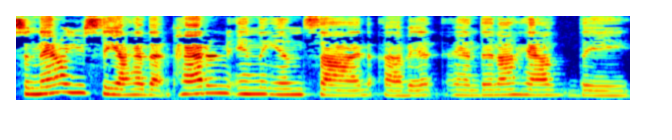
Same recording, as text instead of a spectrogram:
So now you see I have that pattern in the inside of it, and then I have the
